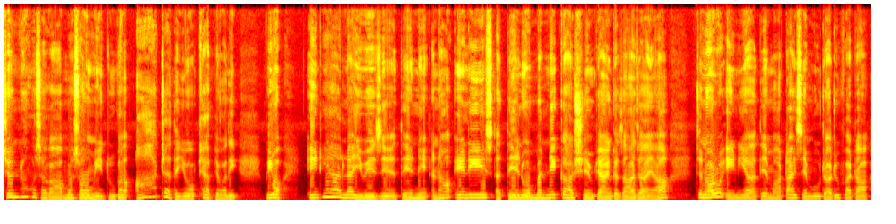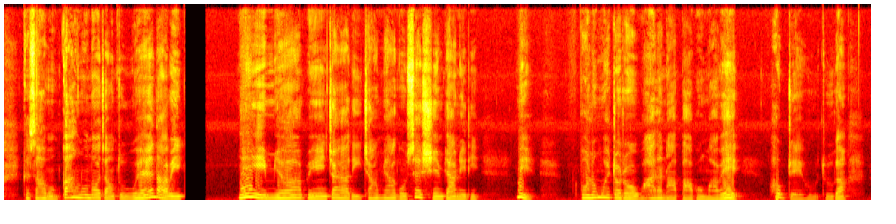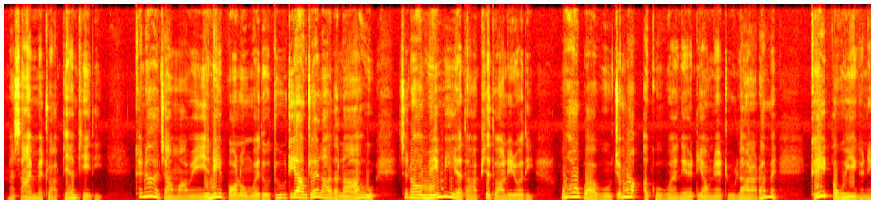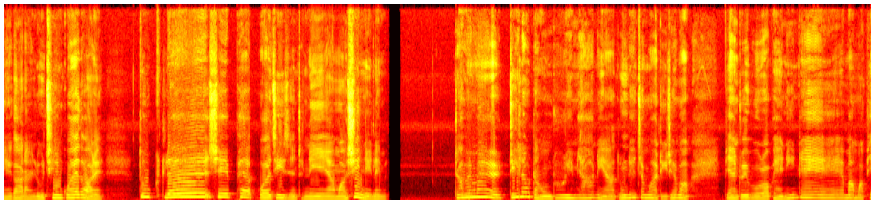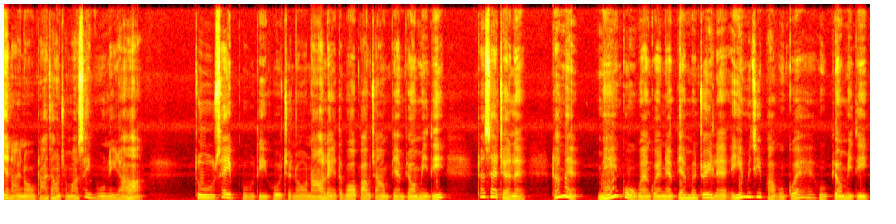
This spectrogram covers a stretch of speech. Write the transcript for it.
ကျွန်တော်စကားမဆုံးမီသူကအားတက်တဲ့ရောဖြတ်ပြောသည်ပြီးတော့ အိန္ဒိယလက်ရွေးစဉ်အသင်းနဲ့အနောက်အင်ဒီးစ်အသင်းတို့မနစ်ကရှင်ပြိုင်ကစားကြရာကျွန်တော်တို့အိန္ဒိယအသင်းမှာတိုက်စင်မှုဓာတုဖတ်တာကစားပုံကောင်းလွန်းသောကြောင့်သူဝမ်းသာပြီးညည်များပင်ကြားရသည့်အကြောင်းများကိုဆက်ရှင်းပြနေသည်မင်းဘောလုံးဝဲတော်တော်ဝါသနာပါပုံပါပဲဟုတ်တယ်ဟုသူကမဆိုင်မတွာပြန်ပြေသည် ခဏကြာမှပင်ယနေ့ဘောလုံးပွဲသို့သူတယောက်တည်းလာသလားဟုကျွန်တော်မေးမိရတာဖြစ်သွားလေတော့သည်မဟုတ်ပါဘူးကျမအကူဝမ်းငယ်တယောက်နဲ့တူလာတာဒါမဲ့ဂိတ်အဝင်ကနေကတိုင်းလူချင်းကွဲသွားတယ်သူလည်းရှေ့ဖက်ပွဲကြည့်စဉ်တနေရာမှာရှိနေလိမ့်မယ်ဒါပေမဲ့ဒီလောက်တောင်လူတွေများနေတာသူနဲ့ကျမဒီထဲမှာပြန်တွေးဖို့တော့ဘယ်နည်းနဲ့မှမဖြစ်နိုင်တော့ဘူးဒါကြောင့်ကျမစိတ်ပူနေတာ သူစိတ်ပူသည်ကိုကျွန်တော်နားလေသဘောပေါက်ကြောင်းပြန်ပြောမိသည်တက်ဆက်တယ်လဲဒါမဲ့မင်းကိုဝမ်းခွဲနဲ့ပြန်မတွေ့လဲအေးမကြည့်ပါဘူးကွယ်ဟုပြောမိသည်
